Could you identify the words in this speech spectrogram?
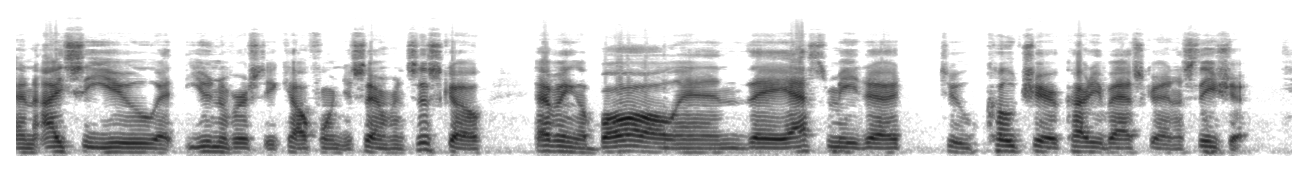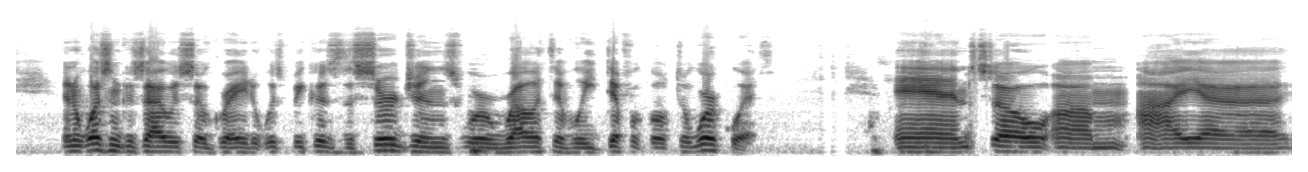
an ICU at University of California, San Francisco, having a ball, and they asked me to to co-chair cardiovascular anesthesia. And it wasn't because I was so great; it was because the surgeons were relatively difficult to work with. And so um, I uh,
